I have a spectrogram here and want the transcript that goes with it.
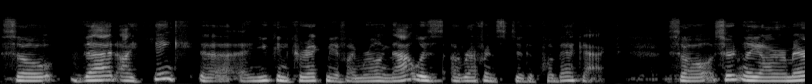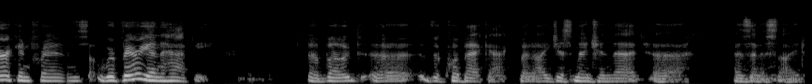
So that I think, uh, and you can correct me if I'm wrong, that was a reference to the Quebec Act. So certainly our American friends were very unhappy about uh, the Quebec Act, but I just mentioned that uh, as an aside.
